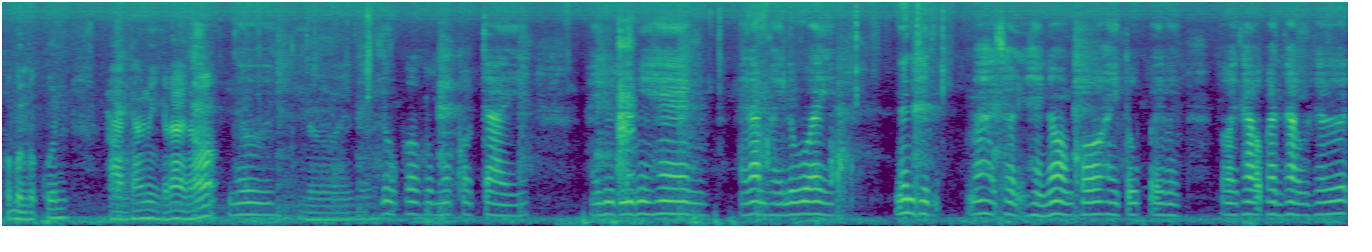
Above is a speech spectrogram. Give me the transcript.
ขอบคุญขอบคุณ ผ่านทางนี้ก็ได้เนาะเลยโดยโดยลูกพ่อขอมกขอบใจ ให้อยู่ดีมีแห้ง ให้ร่ำให้รวย เงินที่มาให้ช่วยให้น้องขอให้ตกไปแบบร้อยเท่าพันเท่าเถิด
